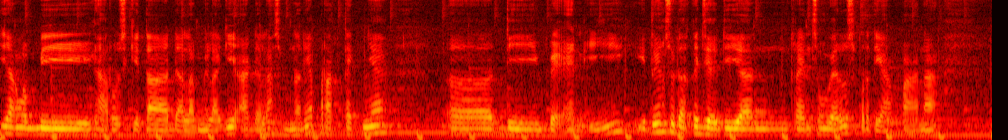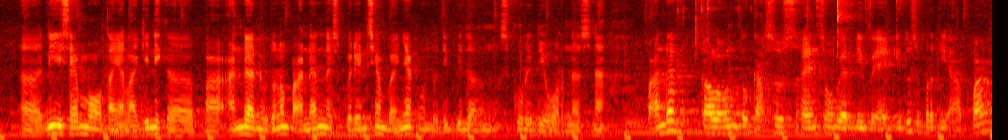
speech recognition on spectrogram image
yang lebih harus kita dalami lagi adalah sebenarnya prakteknya eh, di BNI itu yang sudah kejadian ransomware itu seperti apa. Nah, eh, ini saya mau tanya lagi nih ke Pak Andan. Kebetulan Pak Andan experience-nya banyak untuk di bidang security awareness. Nah, Pak Andan, kalau untuk kasus ransomware di BNI itu seperti apa?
